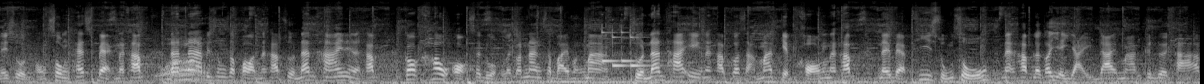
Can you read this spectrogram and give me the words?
ในส่วนของทรงแฮชแบ็กนะครับด้านหน้าเป็นทรงสปอร์ตนะครับส่วนด้านท้ายเนี่ยนะครับก็เข้าออกสะดวกแล้วก็นั่งสบายมากๆ ส่วนด้านท้ายเองนะครับก็สามารถเก็บของนะครับในแบบที่สูงๆนะครับแล้วก็ใหญ่ ๆ ได้มากขึ้นด้วยครับ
